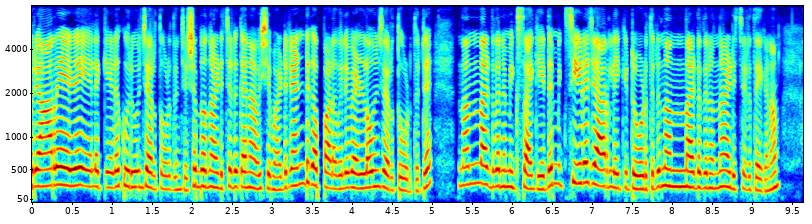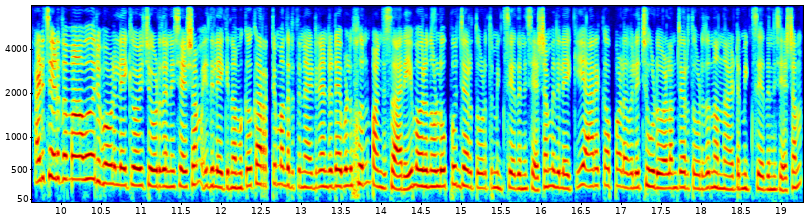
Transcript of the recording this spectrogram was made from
ഒരു ആറ് ഏഴ് ഏലക്കയുടെ കുരുവും ചേർത്ത് കൊടുത്തതിന് ശേഷം ഇതൊന്ന് അടിച്ചെടുക്കാൻ ആവശ്യമായിട്ട് രണ്ട് കപ്പ് അളവിൽ വെള്ളവും ചേർത്ത് കൊടുത്തിട്ട് നന്നായിട്ട് തന്നെ മിക്സ് ആക്കിയിട്ട് മിക്സിയുടെ ജാറിലേക്ക് ഇട്ട് കൊടുത്തിട്ട് നന്നായിട്ട് ഇതിനൊന്ന് അടിച്ചെടുത്തേക്കണം. അടിച്ചെടുത്ത മാവ് ഒരു ബൗളിലേക്ക് ഒഴിച്ചു കൊടുത്തതിന് ശേഷം ഇതിലേക്ക് നമുക്ക് കറക്റ്റ് മധുരത്തിനായിട്ട് രണ്ട് ടേബിൾ സ്പൂൺ പഞ്ചസാരയും ഒരു നുള്ളുപ്പും ചേർത്ത് കൊടുത്ത് മിക്സ് ചെയ്തതിന് ശേഷം ഇതിലേക്ക് അരക്കപ്പ് അളവിൽ ചൂടുവെള്ളം ചേർത്ത് കൊടുത്ത് നന്നായിട്ട് മിക്സ് ചെയ്തതിന് ശേഷം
